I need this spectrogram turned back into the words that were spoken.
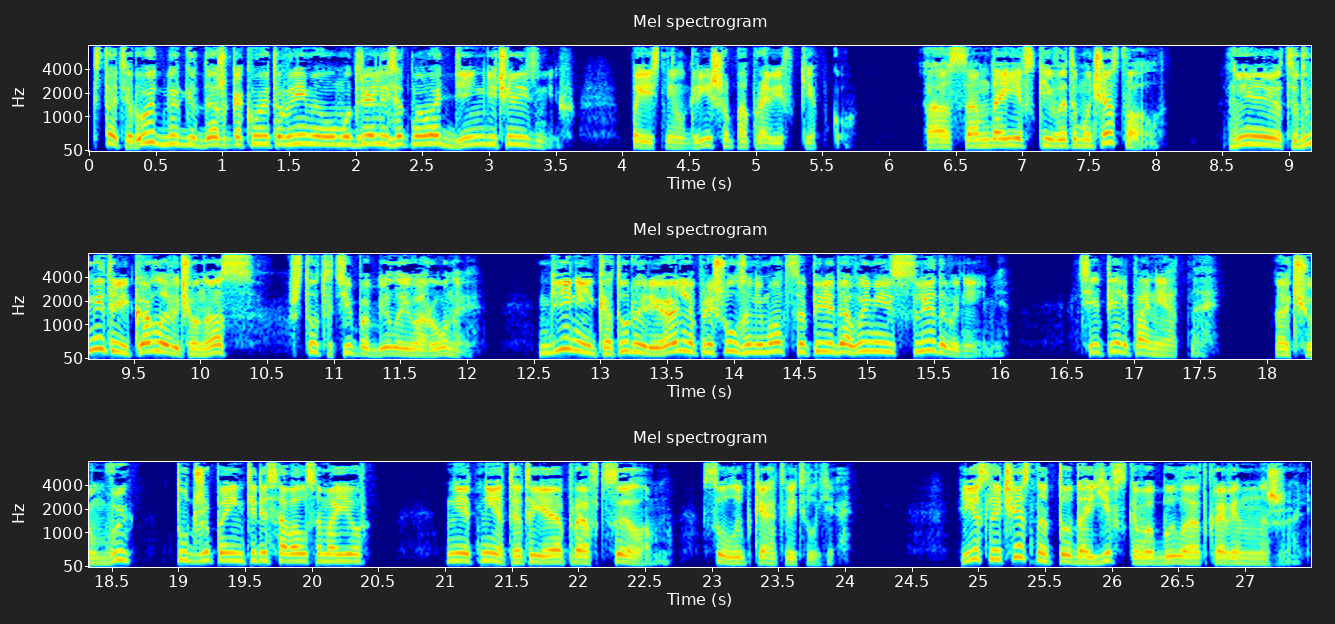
Кстати, Ройтберги даже какое-то время умудрялись отмывать деньги через них, — пояснил Гриша, поправив кепку. А сам Даевский в этом участвовал? Нет, Дмитрий Карлович у нас что-то типа белой вороны. Гений, который реально пришел заниматься передовыми исследованиями. Теперь понятно. О чем вы? Тут же поинтересовался майор. «Нет-нет, это я про в целом», — с улыбкой ответил я. Если честно, то Даевского было откровенно жаль.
